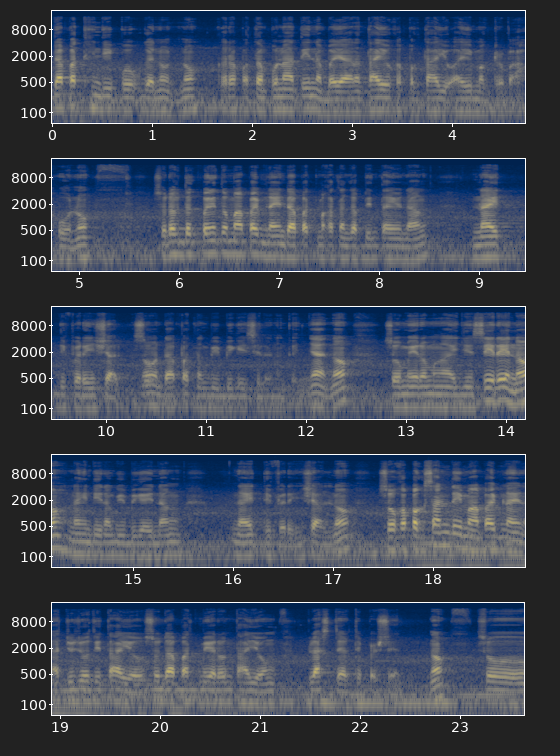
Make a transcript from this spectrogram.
dapat hindi po ganun, no? Karapatan po natin na bayaran tayo kapag tayo ay magtrabaho, no? So, dagdag pa nito mga 5-9, dapat makatanggap din tayo ng night differential. So, dapat nagbibigay sila ng ganyan, no? So, mayroong mga agency rin, no? Na hindi nagbibigay ng night differential, no? So, kapag Sunday mga 5-9 at duty tayo, so dapat meron tayong plus 30%, no? So,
